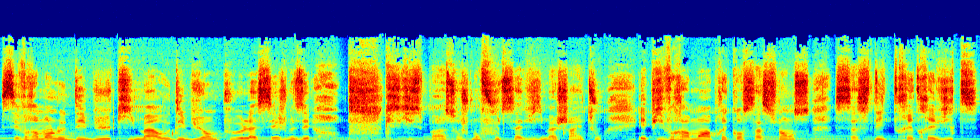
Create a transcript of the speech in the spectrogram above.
C'est vraiment le début qui m'a au début un peu lassé. Je me disais, qu'est-ce qui se passe Je m'en fous de sa vie, machin et tout. Et puis vraiment après, quand ça se lance, ça se lit très très vite.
